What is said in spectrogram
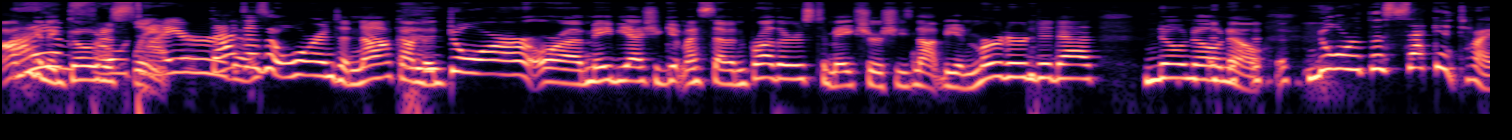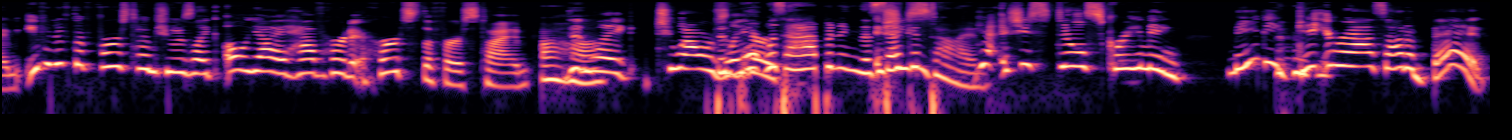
I'm I gonna am go to sleep. tired. That doesn't warrant a knock on the door, or a, maybe I should get my seven brothers to make sure she's not being murdered to death. No, no, no. Nor the second time. Even if the first time she was like, "Oh yeah, I have heard it hurts the first time," Uh-huh. then like two hours Then later, what was happening the second time? yeah, and she's still screaming. Maybe get your ass out of bed.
